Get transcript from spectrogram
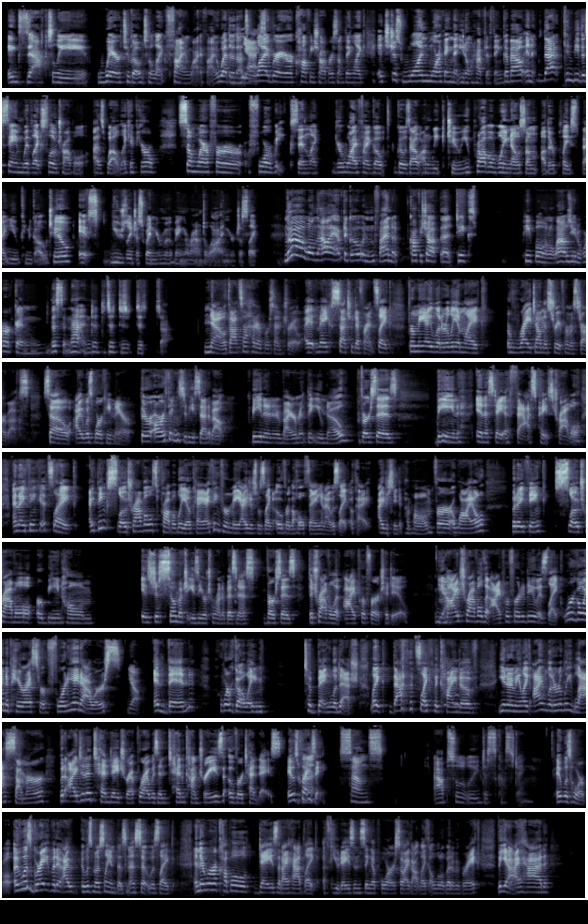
exactly where to go to like find wi-fi whether that's Yes. a library or a coffee shop or something. Like it's just one more thing that you don't have to think about. And that can be the same with like slow travel as well. Like if you're somewhere for four weeks and like your wi-fi go- goes out on week two you probably know some other place that you can go to. It's usually just when you're moving around a lot and you're just like no, well now I have to go and find a coffee shop that takes people and allows you to work and this and that and da, da, da. No, that's 100% true. It makes such a difference. Like for me, I literally am like right down the street from a Starbucks. So I was working there. There are things to be said about being in an environment that you know versus being in a state of fast paced travel. And I think it's like I think slow travel is probably okay. I think for me, I just was like over the whole thing and I was like, okay, I just need to come home for a while. But I think slow travel or being home is just so much easier to run a business versus the travel that I prefer to do. Yeah. My travel that I prefer to do is like, we're going to Paris for 48 hours yeah. and then we're going to Bangladesh. Like that's like the kind of, you know what I mean? Like I literally last summer, but I did a 10 day trip where I was in 10 countries over 10 days. It was That- crazy. Sounds absolutely disgusting. It was horrible. It was great, but it, I, it was mostly in business. So it was like, and there were a couple days that I had like a few days in Singapore. So I got like a little bit of a break. But yeah, Yeah. I had,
